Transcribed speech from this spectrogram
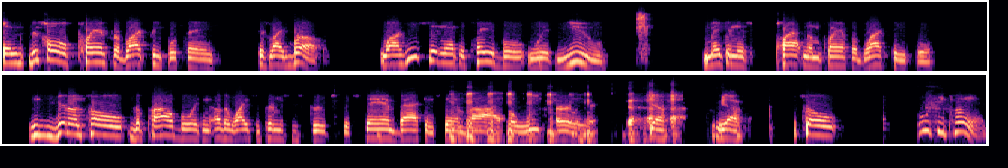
and this whole plan for black people thing is like, bro, while he's sitting at the table with you making this platinum plan for black people, he's been untold the Proud Boys and other white supremacist groups to stand back and stand by a week earlier. Yeah. yeah, So who's he playing?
